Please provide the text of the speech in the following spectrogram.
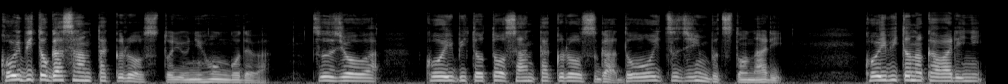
恋人がサンタクロースという日本語では、通常は恋人とサンタクロースが同一人物となり、恋人の代わりに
